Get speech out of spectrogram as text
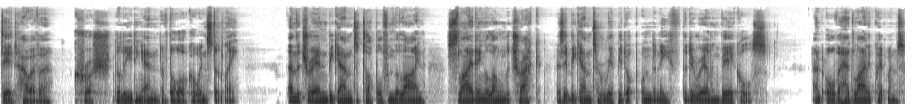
did, however, crush the leading end of the loco instantly, and the train began to topple from the line, sliding along the track as it began to rip it up underneath the derailing vehicles, and overhead line equipment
